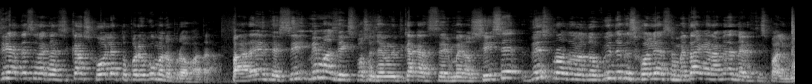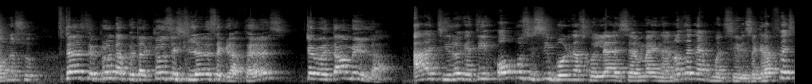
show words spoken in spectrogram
3-4 κλασικά σχόλια από το προηγούμενο πρόβατα. Παρένθεση, μην μας δείξεις πόσο διανοητικά καθυστερημένος είσαι, δες πρώτα όλο το βίντεο και σχολίασε μετά για να μην ανέρθει πάλι μόνος σου. Φτάσε πρώτα 500.000 εγγραφές και μετά μίλα. Άκυρο γιατί όπως εσύ μπορεί να σχολιάζεις εμένα ενώ δεν έχουμε τις ίδιες εγγραφές,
